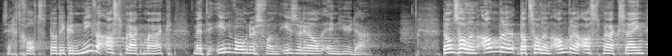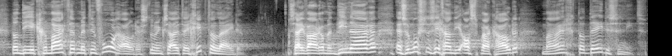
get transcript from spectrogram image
zegt God, dat ik een nieuwe afspraak maak met de inwoners van Israël en Juda. Dan zal een andere, dat zal een andere afspraak zijn dan die ik gemaakt heb met hun voorouders toen ik ze uit Egypte leidde. Zij waren mijn dienaren en ze moesten zich aan die afspraak houden, maar dat deden ze niet.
